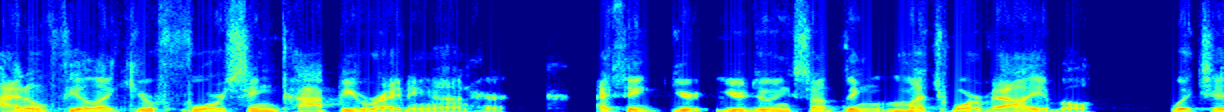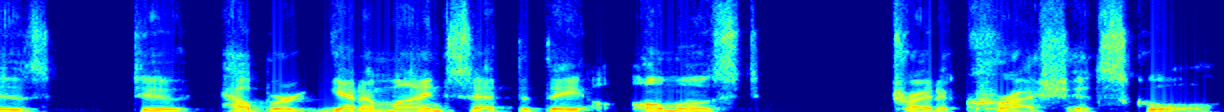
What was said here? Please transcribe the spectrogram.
I don't feel like you're forcing copywriting on her. I think you're you're doing something much more valuable, which is to help her get a mindset that they almost try to crush at school.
